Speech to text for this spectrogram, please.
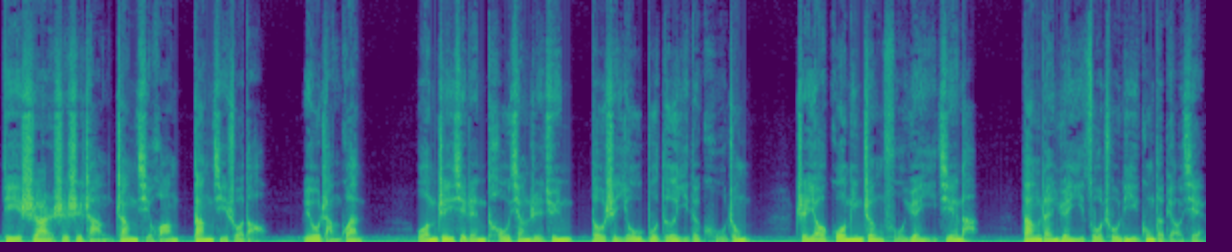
第十二师师长张启煌当即说道：“刘长官，我们这些人投降日军都是由不得已的苦衷，只要国民政府愿意接纳。”当然愿意做出立功的表现。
